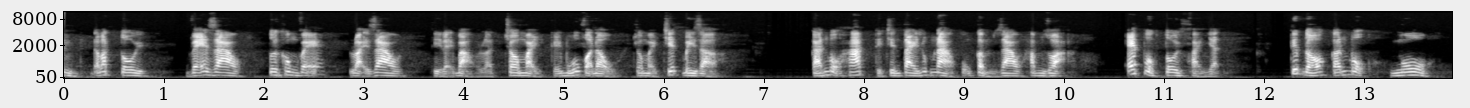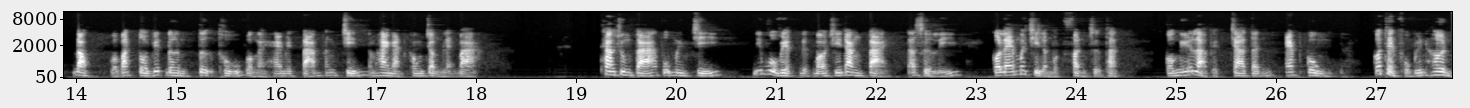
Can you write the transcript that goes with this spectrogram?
N đã bắt tôi vẽ dao, tôi không vẽ loại dao thì lại bảo là cho mày cái búa vào đầu cho mày chết bây giờ. Cán bộ H thì trên tay lúc nào cũng cầm dao hăm dọa, ép buộc tôi phải nhận. Tiếp đó cán bộ Ngô đọc và bắt tôi viết đơn tự thú vào ngày 28 tháng 9 năm 2003. Theo Trung tá Vũ Minh Trí, những vụ việc được báo chí đăng tải đã xử lý có lẽ mới chỉ là một phần sự thật, có nghĩa là việc tra tấn ép cung có thể phổ biến hơn,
